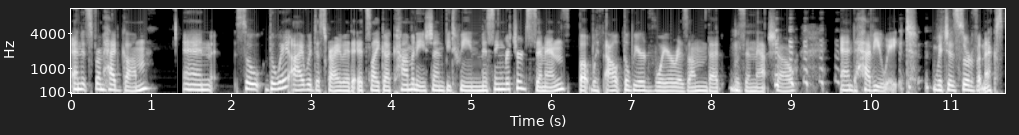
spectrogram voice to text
and it's from HeadGum. And so the way I would describe it, it's like a combination between missing Richard Simmons, but without the weird voyeurism that was in that show, and Heavyweight, which is sort of an ex-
